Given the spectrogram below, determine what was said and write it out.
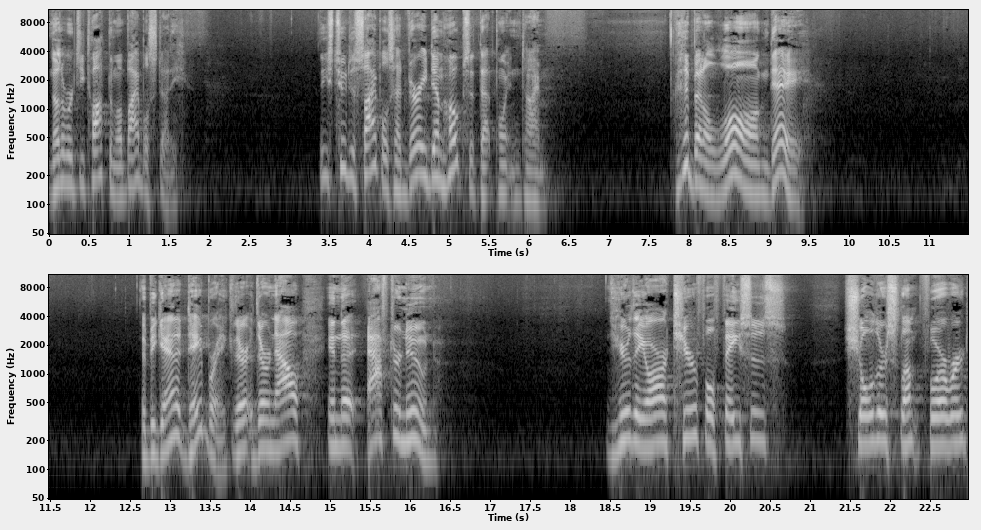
In other words, he taught them a Bible study. These two disciples had very dim hopes at that point in time. It had been a long day. It began at daybreak. They're, they're now in the afternoon. Here they are, tearful faces, shoulders slumped forward,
